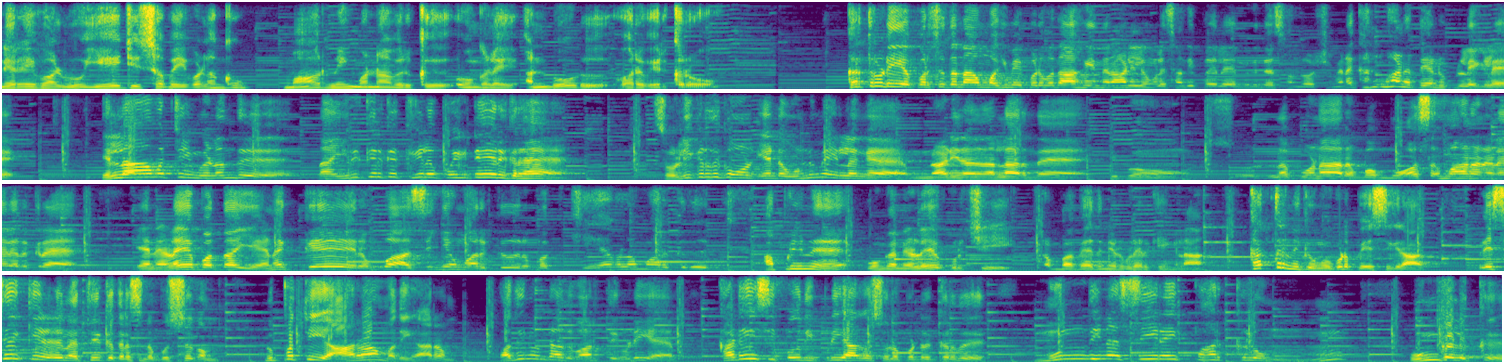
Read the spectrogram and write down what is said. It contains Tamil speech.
நிறைவாழ்வு ஏஜி சபை வழங்கும் மார்னிங் மன்னாவிற்கு உங்களை அன்போடு வரவேற்கிறோம். கர்த்தருடைய பரிசுத்த நாம் மகிமைப்படுவதாக இந்த நாளில் உங்களை சந்திப்பதில் மிகுந்த சந்தோஷம். எனக்கு அன்பான தேர்வு பிள்ளைகளே எல்லாவற்றையும் இழந்து நான் இருக்க இருக்க கீழே போய்கிட்டே இருக்கிறேன். சொல்லிக்கிறதுக்கு என்கிட்ட ஒண்ணுமே இல்லைங்க. முன்னாடி நான் நல்லா இருந்தேன். இப்போ சொல்ல போனா ரொம்ப மோசமான நிலையில இருக்கிறேன். என் நிலைய பார்த்தா எனக்கே ரொம்ப அசிங்கமா இருக்குது ரொம்ப கேவலமா இருக்குது. அப்படின்னு உங்க நிலையை குறிச்சு ரொம்ப வேதனையோட இருக்கீங்களா? கத்திரனுக்கு உங்க கூட பேசுகிறார். எசேக்கியேல் தீர்க்க தரிசன புஸ்தகம் முப்பத்தி ஆறாம் அதிகாரம் பதினொன்றாவது வார்த்தையினுடைய கடைசி பகுதி இப்படியாக சொல்லப்பட்டிருக்கிறது. முந்தின சீரை பார்க்கலும் உங்களுக்கு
